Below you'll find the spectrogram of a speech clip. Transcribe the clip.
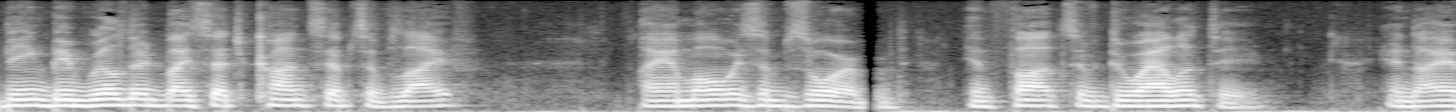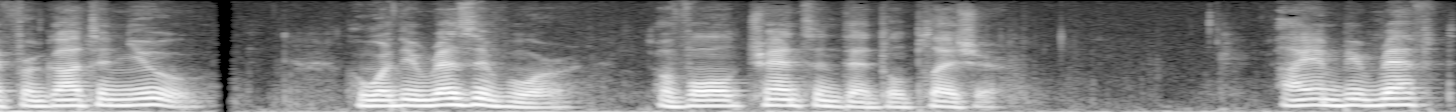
Being bewildered by such concepts of life, I am always absorbed in thoughts of duality, and I have forgotten you, who are the reservoir of all transcendental pleasure. I am bereft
